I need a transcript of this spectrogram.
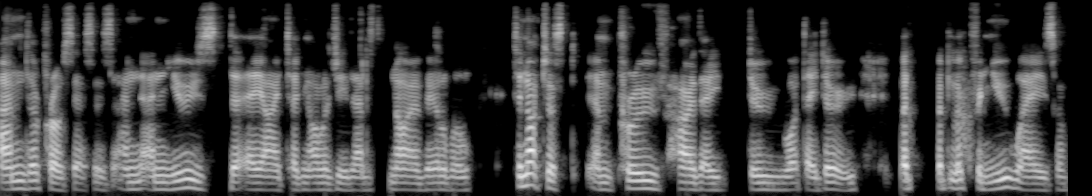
and their processes, and and use the AI technology that is now available to not just improve how they do what they do, but but look for new ways of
